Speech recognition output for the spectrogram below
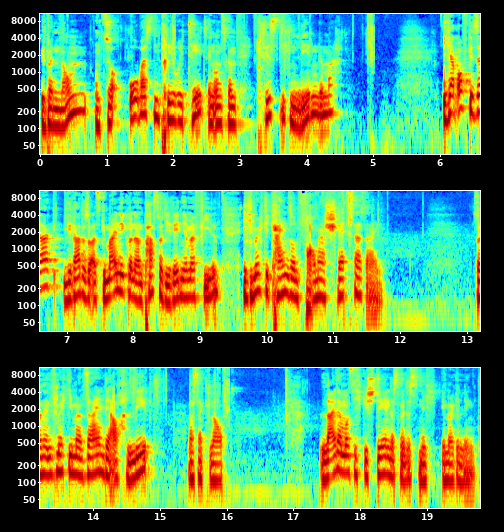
übernommen und zur obersten Priorität in unserem christlichen Leben gemacht? Ich habe oft gesagt, gerade so als Gemeindegründer und Pastor, die reden ja immer viel, ich möchte kein so ein frommer Schwätzer sein, sondern ich möchte jemand sein, der auch lebt, was er glaubt. Leider muss ich gestehen, dass mir das nicht immer gelingt.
